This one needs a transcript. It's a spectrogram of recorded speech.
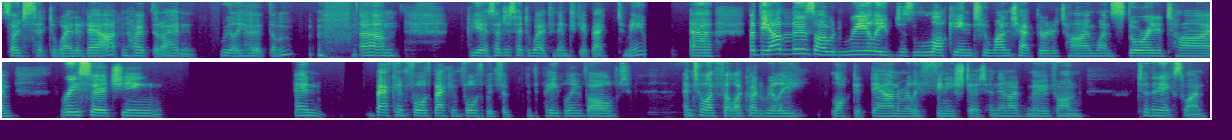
So I just had to wait it out and hope that I hadn't really hurt them. um, yeah, so I just had to wait for them to get back to me. Uh, but the others, I would really just lock into one chapter at a time, one story at a time, researching and back and forth, back and forth with the, with the people involved until I felt like I'd really locked it down and really finished it. And then I'd move on to the next one.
